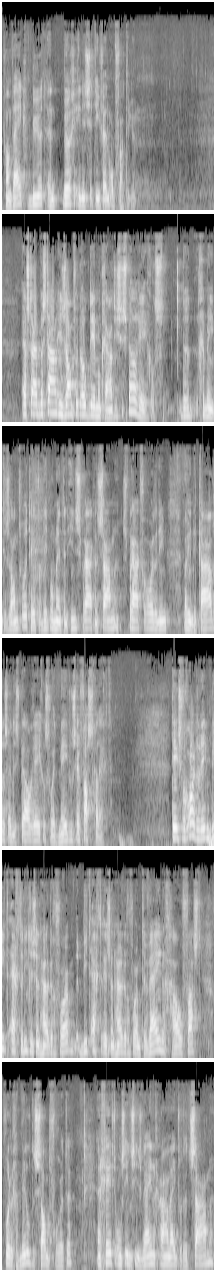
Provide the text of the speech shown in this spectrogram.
van wijk, buurt en burgerinitiatieven en opvattingen. Er bestaan in Zandvoort ook democratische spelregels. De gemeente Zandvoort heeft op dit moment een inspraak- en samenspraakverordening waarin de kaders en de spelregels voor het meedoen zijn vastgelegd. Deze verordening biedt echter, niet in zijn huidige vorm, biedt echter in zijn huidige vorm te weinig houvast voor de gemiddelde Zandvoorter en geeft ons inziens weinig aanleiding tot het samen,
